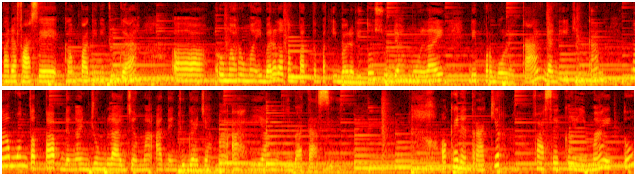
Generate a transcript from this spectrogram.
Pada fase keempat ini juga eh, rumah-rumah ibadat atau tempat-tempat ibadat itu sudah mulai diperbolehkan dan diizinkan namun tetap dengan jumlah jemaat dan juga jamaah yang dibatasi. Oke, dan terakhir fase kelima itu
